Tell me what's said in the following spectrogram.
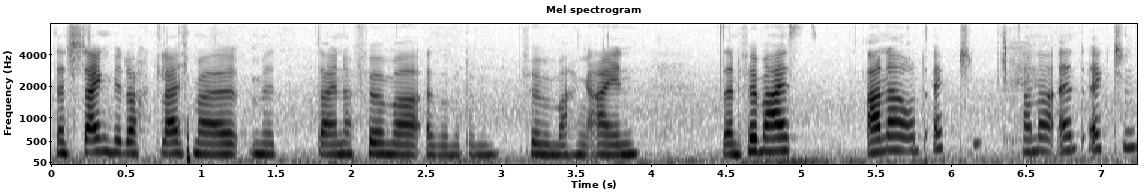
Dann steigen wir doch gleich mal mit deiner Firma, also mit dem Filmemachen ein. Deine Firma heißt Anna und Action? Anna and Action?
